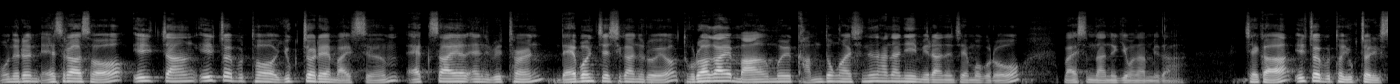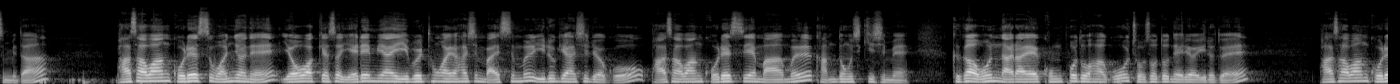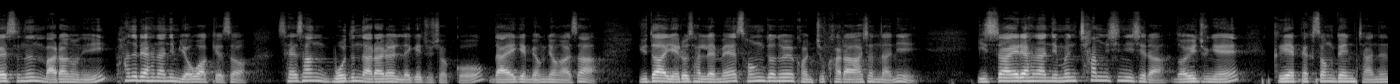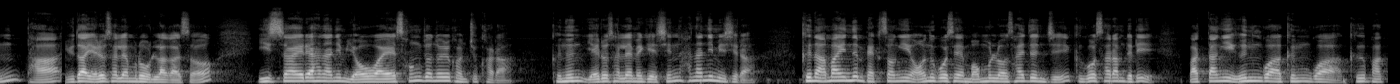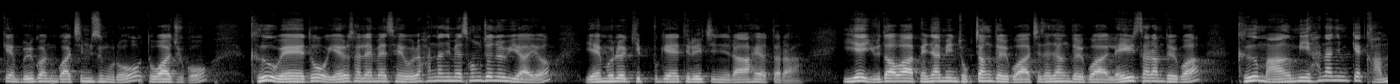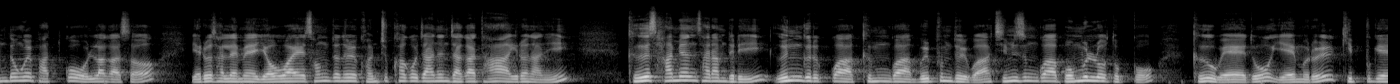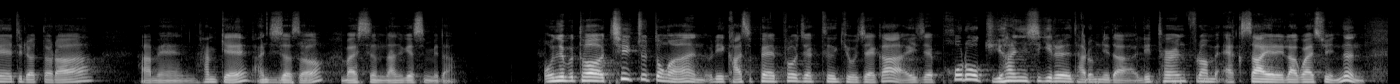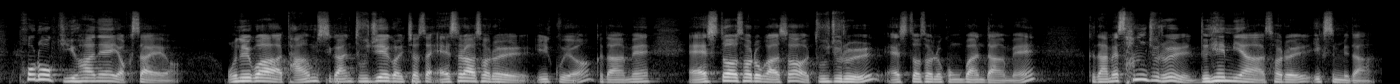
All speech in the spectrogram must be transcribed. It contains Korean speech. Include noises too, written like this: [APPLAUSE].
오늘은 에스라서 1장 1절부터 6절의 말씀 Exile and Return 네 번째 시간으로요. 돌아갈 마음을 감동하시는 하나님이라는 제목으로 말씀 나누기 원합니다. 제가 1절부터 6절 읽습니다. 바사왕 고레스 원년에 여호와께서 예레미야의 입을 통하여 하신 말씀을 이루게 하시려고 바사왕 고레스의 마음을 감동시키심에 그가 온 나라에 공포도 하고 조소도 내려 이르되 바사왕 고레스는 말하노니 하늘의 하나님 여호와께서 세상 모든 나라를 내게 주셨고 나에게 명령하사 유다 예루살렘에 성전을 건축하라 하셨나니 이스라엘의 하나님은 참 신이시라. 너희 중에 그의 백성된 자는 다 유다 예루살렘으로 올라가서 이스라엘의 하나님 여호와의 성전을 건축하라. 그는 예루살렘에 계신 하나님이시라. 그 남아 있는 백성이 어느 곳에 머물러 살든지 그곳 사람들이 마땅히 은과 금과 그 밖의 물건과 짐승으로 도와주고 그 외에도 예루살렘에 세울 하나님의 성전을 위하여 예물을 기쁘게 드릴지니라 하였더라. 이에 유다와 베냐민 족장들과 제사장들과 레위 사람들과 그 마음이 하나님께 감동을 받고 올라가서 예루살렘에 여호와의 성전을 건축하고자 하는 자가 다 일어나니 그 사면 사람들이 은 그릇과 금과 물품들과 짐승과 보물로 돕고 그 외에도 예물을 기쁘게 드렸더라. 아멘. 함께 앉으셔서 말씀 나누겠습니다. 오늘부터 7주 동안 우리 가스펠 프로젝트 교재가 이제 포로 귀환 시기를 다룹니다. Return from Exile이라고 할 수 있는 포로 귀환의 역사예요. 오늘과 다음 시간 두 주에 걸쳐서 에스라서를 읽고요. 그 다음에 에스더서로 가서 두 주를 에스더서를 공부한 다음에 그 다음에 3주를 느헤미야서를 읽습니다.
